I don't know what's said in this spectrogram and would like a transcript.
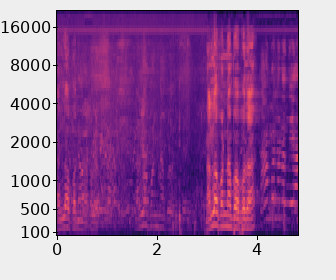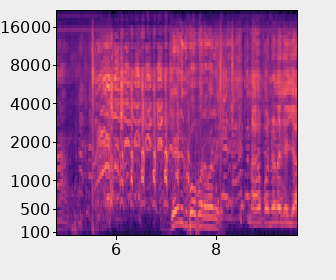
நல்லா பண்ணா அப்பதான். நல்லா பண்ணாப்பா நல்லா பண்ணாப்பா பண்ணலங்கய்யா. ஜெயிலுக்கு போக போறவாரு நான் பண்ணலங்க ஐயா.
